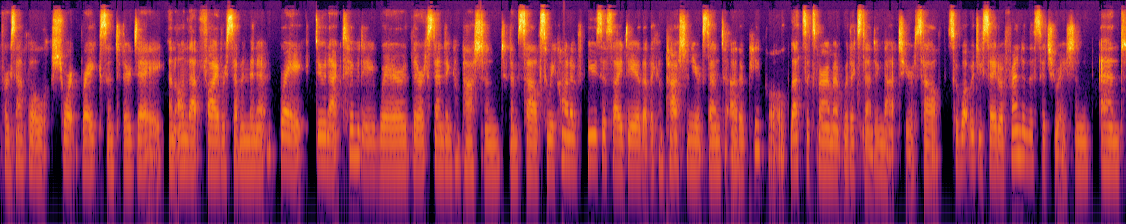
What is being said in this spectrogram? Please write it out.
for example, short breaks into their day. And on that five or seven minute break, do an activity where they're extending compassion to themselves. So we kind of use this idea that the compassion you extend to other people, let's experiment with extending that to yourself. So, what would you say to a friend in this situation? And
